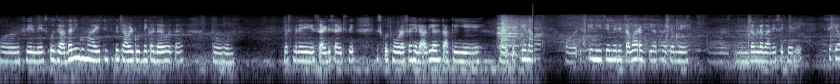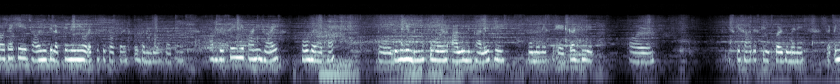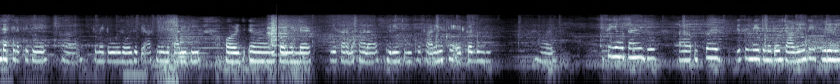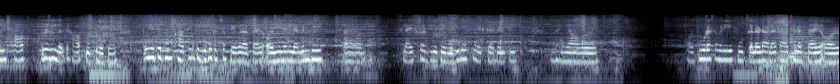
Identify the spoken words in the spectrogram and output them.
और फिर मैं इसको ज़्यादा नहीं घुमा रही थी, क्योंकि चावल टूटने का डर होता है। तो बस मैंने साइड साइड से इसको थोड़ा सा हिला दिया ताकि ये चिपके ना। और इसके नीचे मैंने तवा रख दिया था जब मैं दम लगाने से पहले। इससे क्या होता है कि चावल नीचे लगते नहीं और अच्छे से प्रॉपर इसको दम दिया जाता है। अब जैसे ही ये पानी ड्राई हो गया था तो जो मैंने बीफ और आलू निकाले थे, वो मैंने इसमें ऐड कर दिए और इसके साथ इसके ऊपर जो मैंने कटिंग करके रखे थे टोमेटोज़ और जो प्याज मैंने निकाली थी और कोरिएंडर ये सारा मसाला ग्रीन चिली को सारे मैं इसमें ऐड कर दूँगी। और इससे ये होता है जो ऊपर जैसे मैं टमाटोज डाल रही हूँ तो ये पूरे नहीं हाफ़ पूरे नहीं गलते हाफ़ कुकड होते हैं। तो ये जब हम खाते हैं तो बहुत अच्छा फ्लेवर आता है और ये मैंने लेमन भी स्लाइस कर दिए थे वो भी मैं इसमें ऐड कर रही थी। धनिया और और थोड़ा सा मैंने ये फ़ूड कलर डाला था अच्छा लगता है और,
